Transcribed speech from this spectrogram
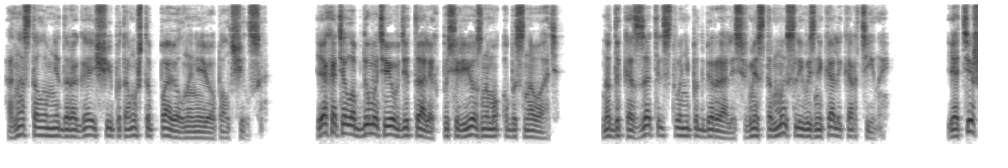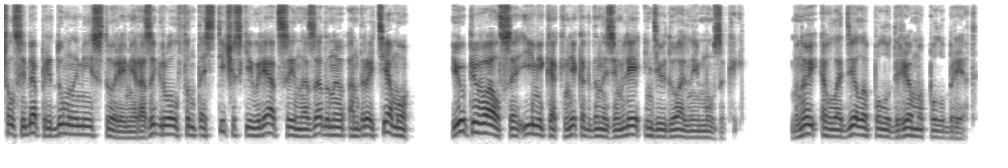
Она стала мне дорога еще и потому, что Павел на нее ополчился. Я хотел обдумать ее в деталях, по-серьезному обосновать. Но доказательства не подбирались, вместо мыслей возникали картины. Я тешил себя придуманными историями, разыгрывал фантастические вариации на заданную Андре тему и упивался ими, как некогда на земле, индивидуальной музыкой. Мной овладела полудрема-полубред.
